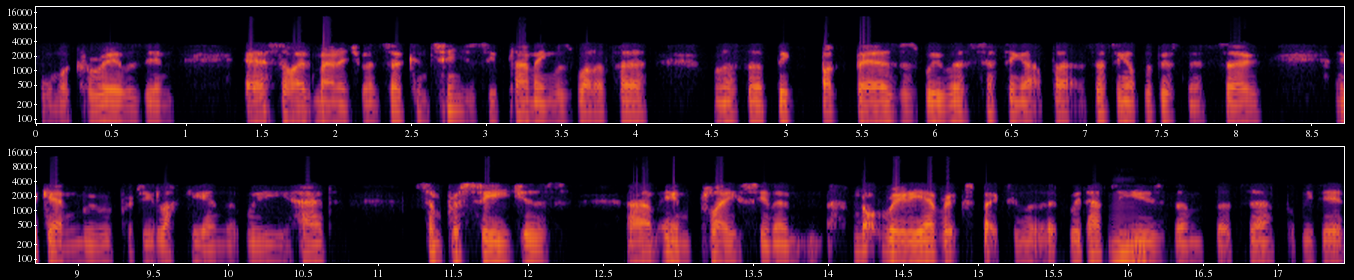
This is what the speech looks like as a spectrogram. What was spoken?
former career was in airside management, so contingency planning was one of her one of the big bugbears as we were setting up uh, setting up the business. So again, we were pretty lucky in that we had some procedures um, in place. You know, not really ever expecting that we'd have to mm. use them, but uh, but we did.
